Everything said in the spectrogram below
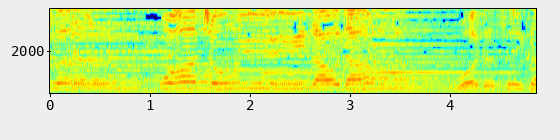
我的春，我终于到达我的最高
